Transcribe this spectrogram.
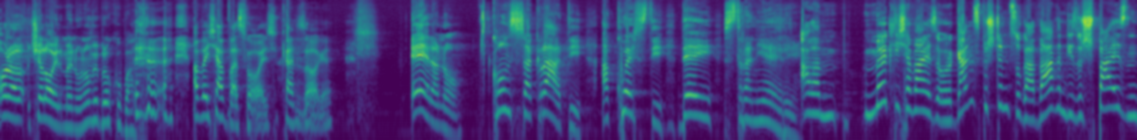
ora ce l'ho il menù, non vi preoccupate. Aber ich habe was für euch, keine Sorge. Erano consacrati a questi dei stranieri. Aber möglicherweise oder ganz bestimmt sogar waren diese Speisen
